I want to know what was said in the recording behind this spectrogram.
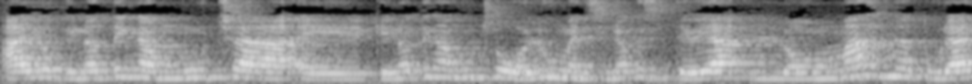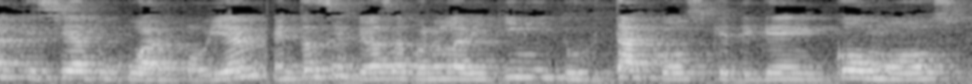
algo que no tenga mucha, eh, que no tenga mucho volumen, sino que se te vea lo más natural que sea tu cuerpo, ¿bien? Entonces te vas a poner la bikini, tus tacos que te queden cómodos,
